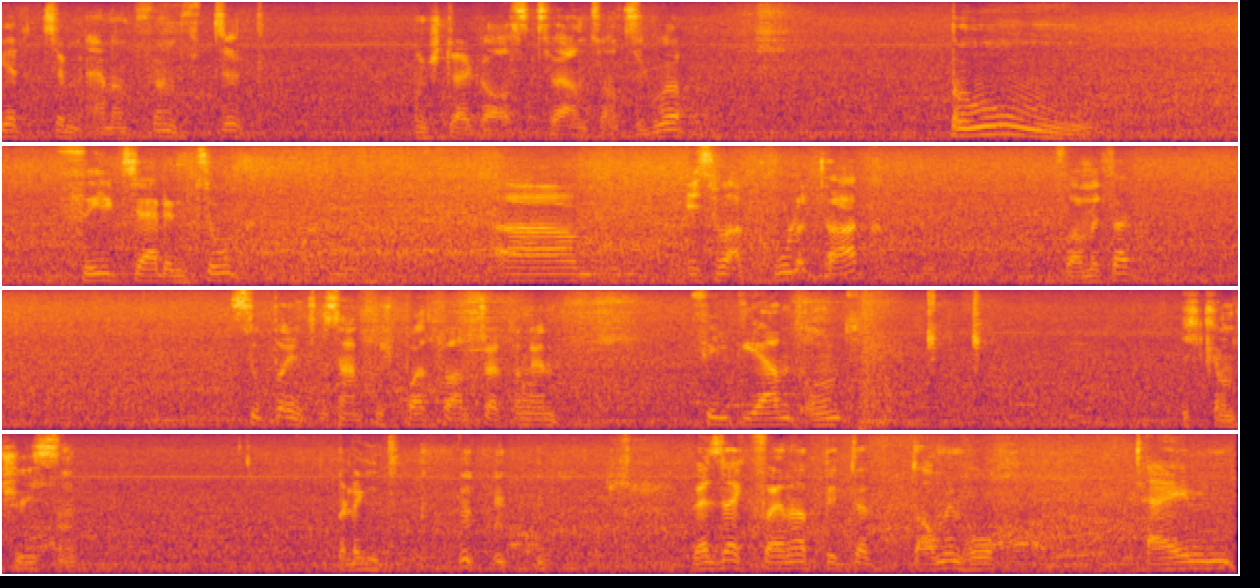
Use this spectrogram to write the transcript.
14.51 und steige aus 22 Uhr. Uh, viel Zeit im Zug. Ähm, es war ein cooler Tag, Vormittag. Super interessante Sportveranstaltungen, viel gelernt und ich kann schießen. Blinkt. Wenn es euch gefallen hat, bitte Daumen hoch, teilen,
